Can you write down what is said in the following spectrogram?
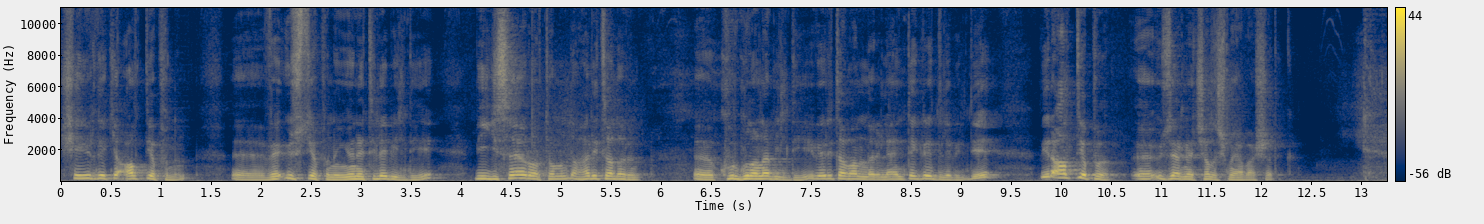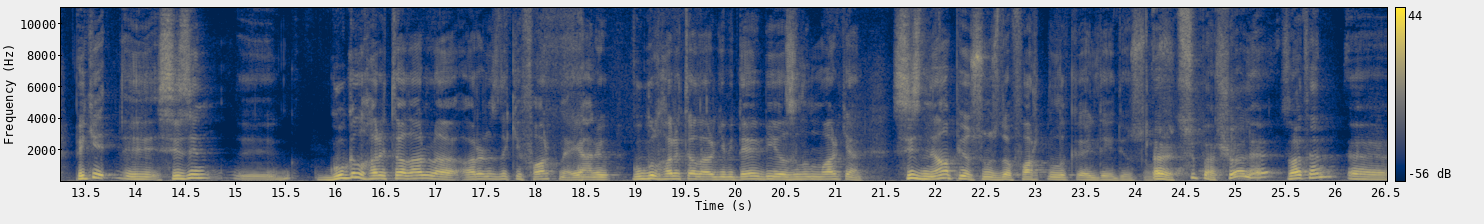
şehirdeki altyapının e, ve üst yapının yönetilebildiği bilgisayar ortamında haritaların kurgulanabildiği, veri tabanlarıyla entegre edilebildiği bir altyapı e, üzerine çalışmaya başladık. Peki e, sizin e, Google haritalarla aranızdaki fark ne? Yani Google haritalar gibi dev bir yazılım varken siz ne yapıyorsunuz da farklılık elde ediyorsunuz? Evet süper. Şöyle zaten e,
